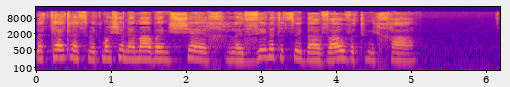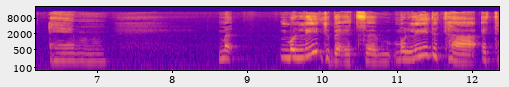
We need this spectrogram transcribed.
לתת לעצמי, כמו שנאמר בהמשך, להזין את עצמי באהבה ובתמיכה. אמ, מוליד בעצם, מוליד את, ה, את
